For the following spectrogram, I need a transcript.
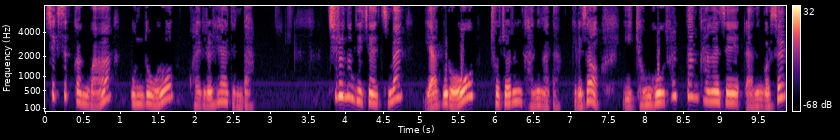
식습관과 운동으로 관리를 해야 된다. 치료는 되지 않지만 약으로 조절은 가능하다. 그래서 이 경구 혈당 강화제라는 것을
